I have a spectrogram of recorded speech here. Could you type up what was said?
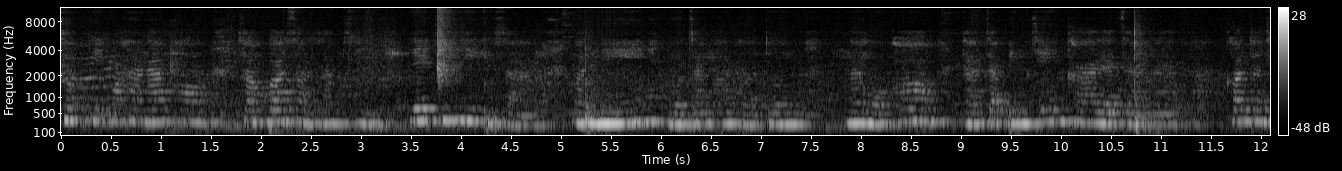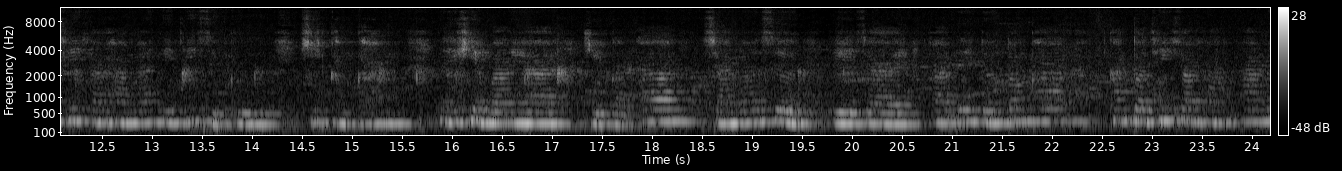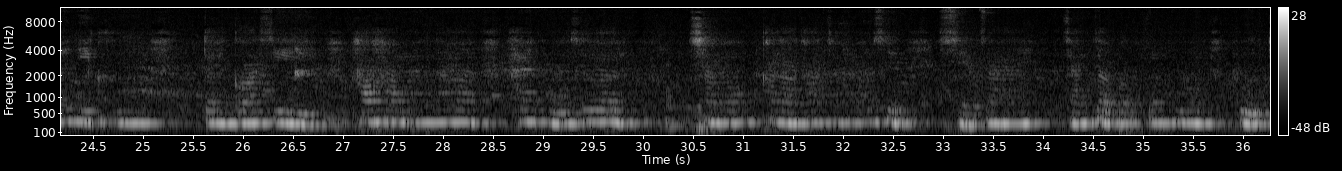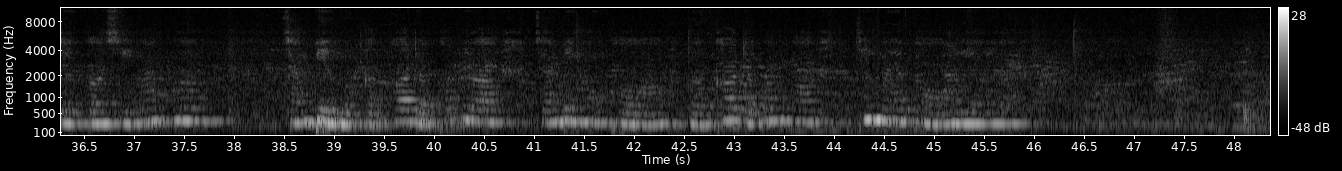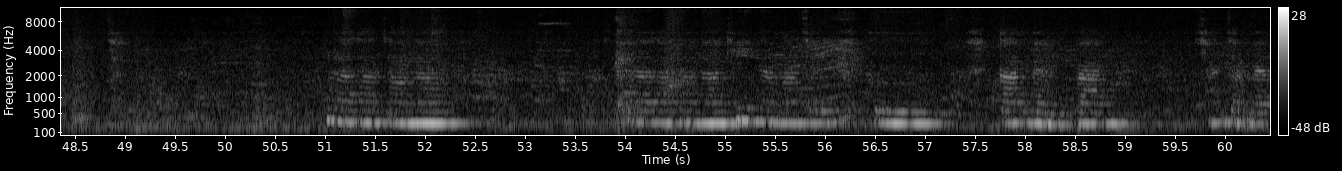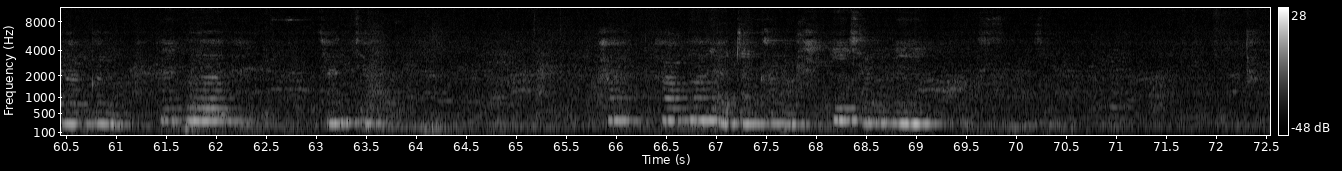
สุธีมหานาทองชั้นปสองสามสี่เลขที่ยี่สิบสามวันนี้หนูจะมาขอตนในหัวข้อฉันจะเป็นเช่นค่าและจาราข้อตัวที่ฉันทำให้ดีที่สุดคือคิดคำคำในเขียนบรรยายเกี่ยวกับภาพชั้นรู้สึก ฉันขณะทาฉันรู้สึกเสียใจ ฉันจะบอกคุณครูถูกเด็กก่อสีมากเมื่อฉันเปลี่ยนหมดกับพ่อเด็กพ่อยอ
